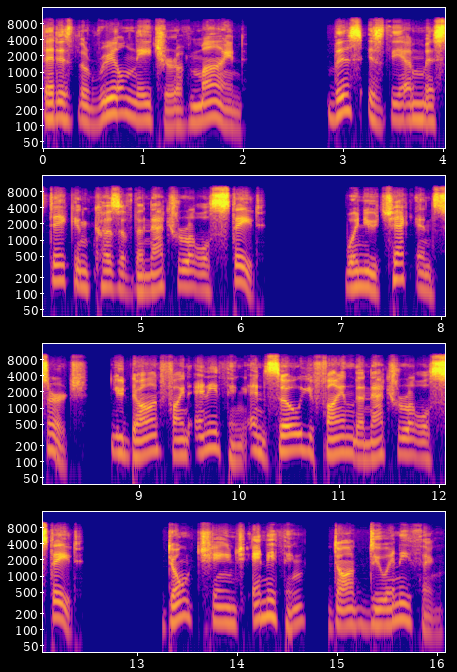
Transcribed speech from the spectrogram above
that is the real nature of mind. This is the unmistaken cause of the natural state. When you check and search, you don't find anything and so you find the natural state. Don't change anything, don't do anything,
